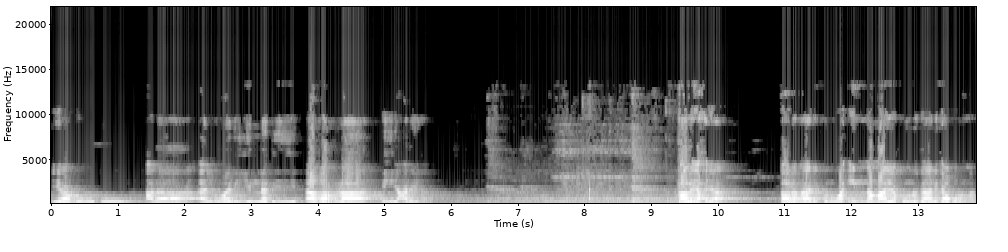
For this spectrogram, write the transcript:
yacuudu calى alwaliy اladii agara bihi calayha qaala yaxya qaala maliku wainamaa yakunu dalika qurman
